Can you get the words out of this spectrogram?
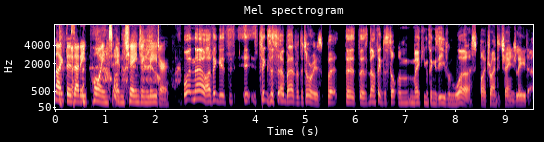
like there's any point in changing leader? Well, no, I think it's it, things are so bad for the Tories, but there, there's nothing to stop them making things even worse by trying to change leader.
